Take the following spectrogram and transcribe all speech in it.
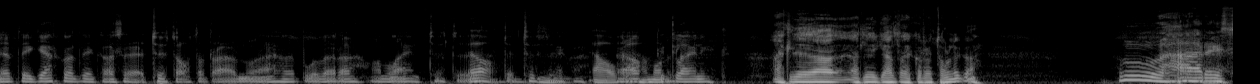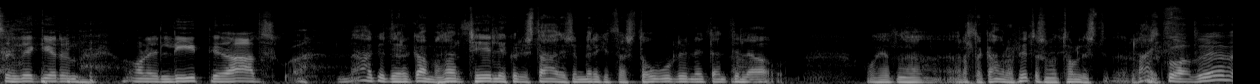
nefndi í gerkvöldi, hvað segir, 28 dagar núna, það er búið að vera online 20, Já. 20 eitthvað. Já, ok, það er mánuði. ætlið að, ætlið ekki að halda eitthvað tónleika? Ú, það er eitt sem við gerum honum lítið af, sko. Það getur verið gaman, það er til í staði sem er ekki það stóri neitt endilega og, og hérna er alltaf gaman að hluta svona tónlist live. Sko, við,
